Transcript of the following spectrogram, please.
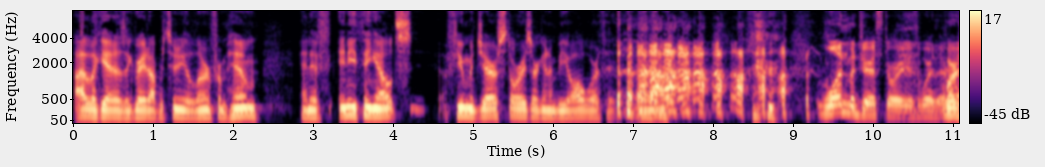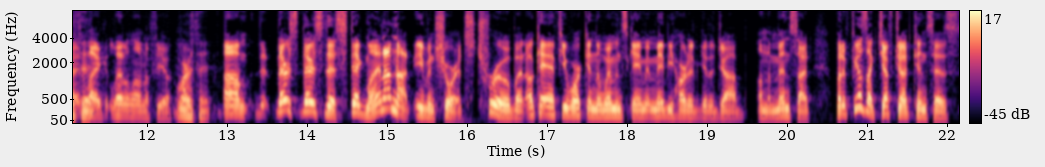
I look at it as a great opportunity to learn from him And if anything else, a few Majerus stories are going to be all worth it. you know? One Majerus story is worth it. Worth right? it. Like, let alone a few. worth it. Um, th- there's there's this stigma, and I'm not even sure it's true. But okay, if you work in the women's game, it may be harder to get a job on the men's side. But it feels like Jeff Judkins has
